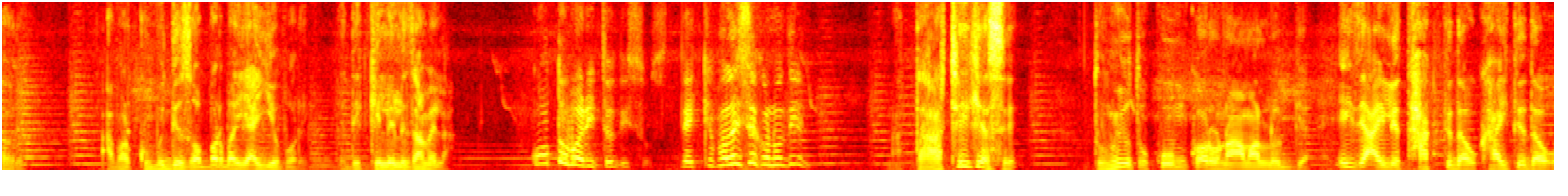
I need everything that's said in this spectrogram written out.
ধরো আবার কুমির দিয়ে জব্বার ভাই আইয়ে পড়ে। এদের খেলেলে ঝামেলা। কতবারই তো দিছস? দেখে ফেলাইছে কোনোদিন? না তা ঠিক আছে। তুমিও তো কম করো না আমার লজ্ঞা এই যে আইলে থাকতে দাও খাইতে দাও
